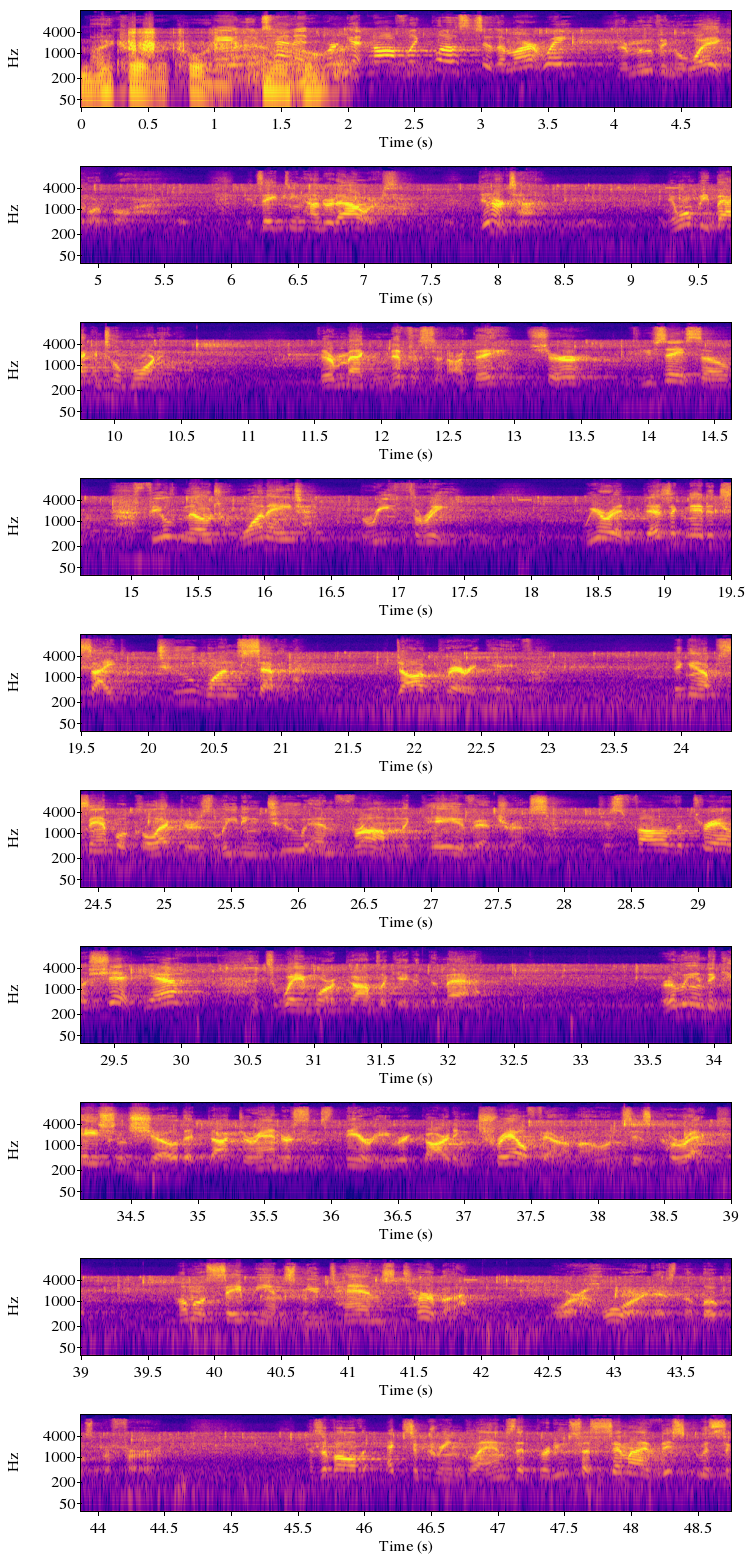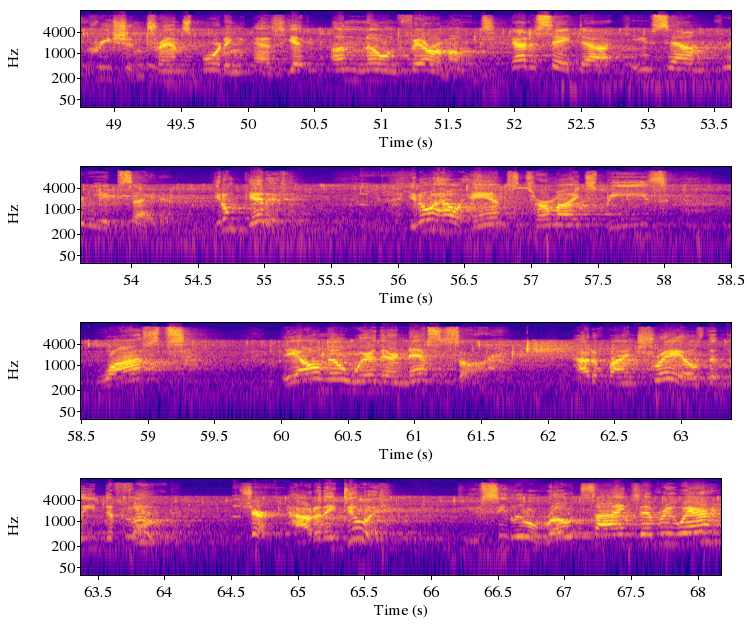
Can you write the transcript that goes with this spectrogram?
Micro recorder. Hey, Lieutenant, Hello. we're getting awfully close to them, aren't we? They're moving away, Corporal. It's 1800 hours. Dinner time. They won't be back until morning. They're magnificent, aren't they? Sure, if you say so. Field note 1833. We are at designated site 217, the Dog Prairie Cave. Picking up sample collectors leading to and from the cave entrance. Just follow the trail of shit, yeah? It's way more complicated than that. Early indications show that Dr. Anderson's theory regarding trail pheromones is correct. Homo sapiens mutans turba, or horde as the locals prefer, has evolved exocrine glands that produce a semi-viscous secretion transporting as yet unknown pheromones. Gotta say, Doc, you sound pretty excited. You don't get it. You know how ants, termites, bees, wasps, they all know where their nests are, how to find trails that lead to food. Sure. How do they do it? Do you see little road signs everywhere?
